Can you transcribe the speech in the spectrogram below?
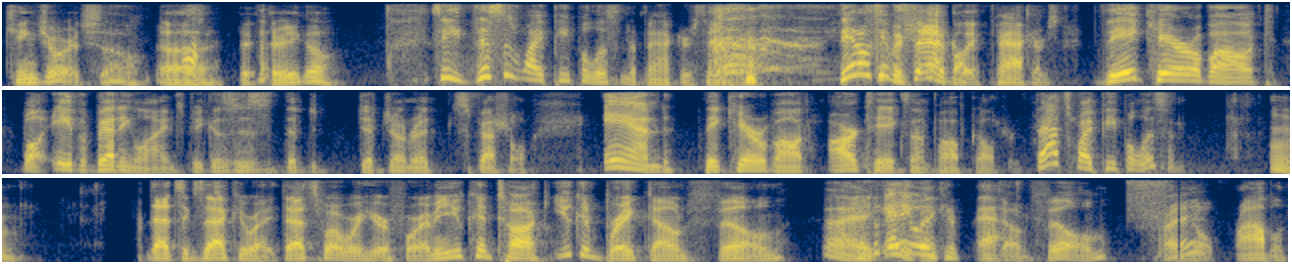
King George. So uh, th- there you go. See, this is why people listen to Packers they don't give a shit about the Packers. They care about well, a the betting lines because this is the degenerate special, and they care about our takes on pop culture. That's why people listen. That's exactly right. That's what we're here for. I mean, you can talk, you can break down film. Uh, anyone anyone can break down film, right? No problem.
